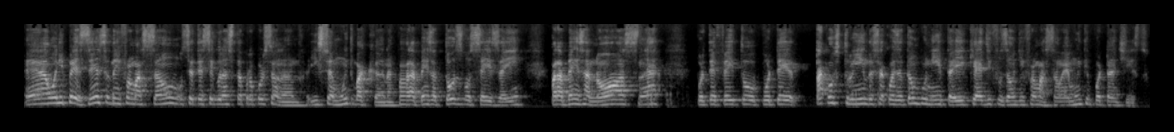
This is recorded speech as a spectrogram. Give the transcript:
é a onipresença da informação o CT Segurança está proporcionando. Isso é muito bacana. Parabéns a todos vocês aí, parabéns a nós, né, por ter feito, por ter tá construindo essa coisa tão bonita aí que é a difusão de informação. É muito importante isso.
